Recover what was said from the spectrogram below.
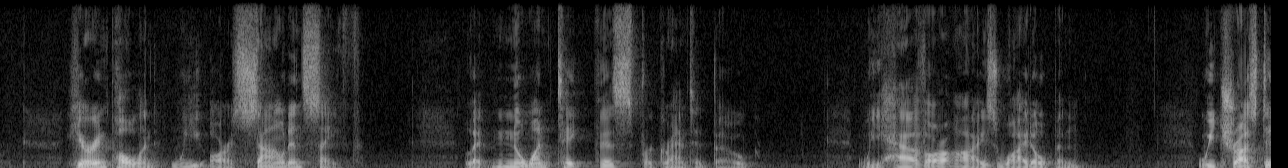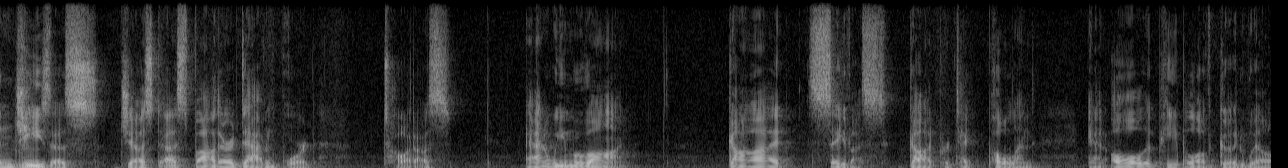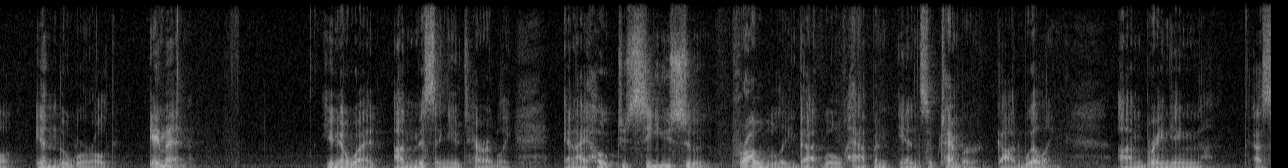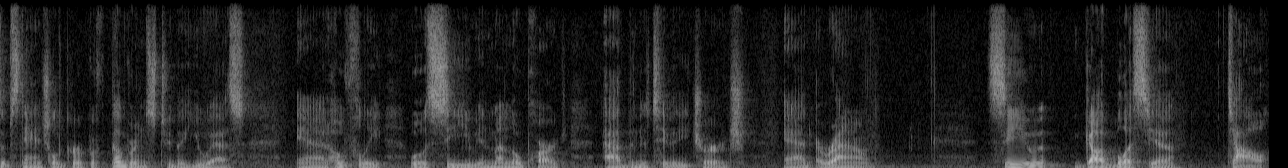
here in Poland, we are sound and safe. Let no one take this for granted, though. We have our eyes wide open. We trust in Jesus, just as Father Davenport taught us, and we move on. God save us. God protect Poland and all the people of goodwill in the world. Amen. You know what? I'm missing you terribly, and I hope to see you soon. Probably that will happen in September, God willing. I'm bringing a substantial group of pilgrims to the U.S. and hopefully we'll see you in Menlo Park at the Nativity Church and around. See you. God bless you. Ciao.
